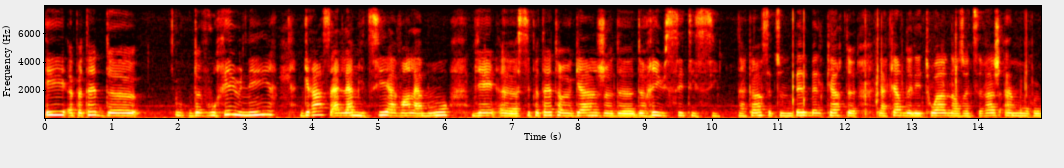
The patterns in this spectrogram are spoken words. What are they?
et euh, peut-être de de vous réunir grâce à l'amitié avant l'amour, bien, euh, c'est peut-être un gage de réussite ici. D'accord? C'est une belle, belle carte, la carte de l'étoile dans un tirage amoureux.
